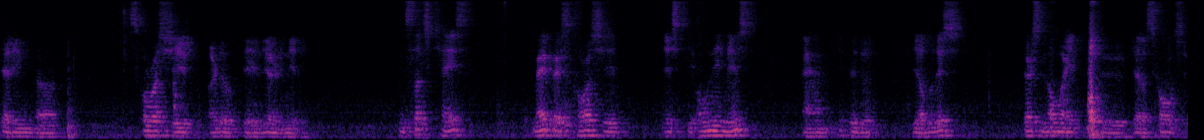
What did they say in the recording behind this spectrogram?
getting the scholarship although they really need it. In such case, merit-based scholarship is the only means, and if it be abolished, there's no way to get a scholarship.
